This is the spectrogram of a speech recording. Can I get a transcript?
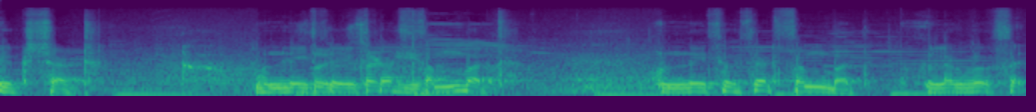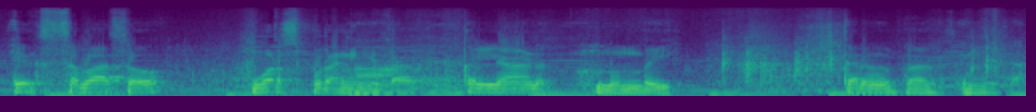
इकसठ। उन्नीस सौ इकसठ संबत। उन्नीस सौ इकसठ संबत। लगभग एक सवा सौ वर्ष पुरानी किताब है। कल्याण मुंबई कर्म पर संहिता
